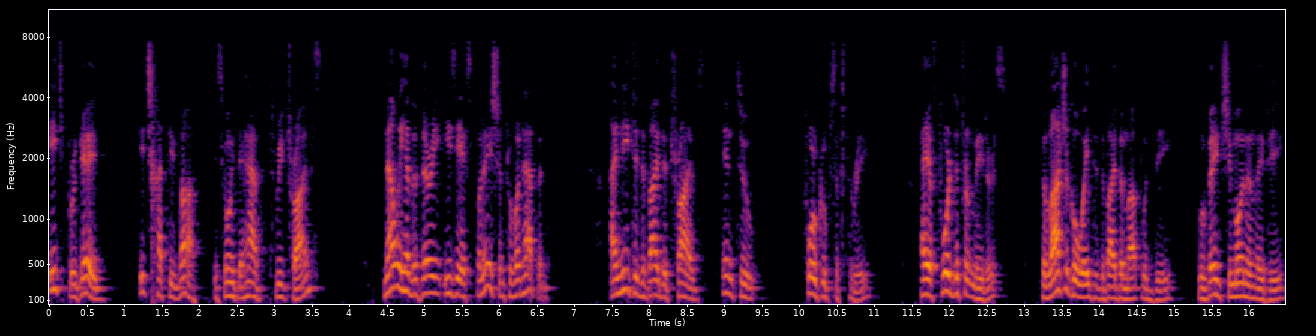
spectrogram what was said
Each brigade, each chativa, is going to have three tribes. Now we have a very easy explanation for what happened. I need to divide the tribes into four groups of three. I have four different leaders. The logical way to divide them up would be Ruvain, Shimon, and Levi,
